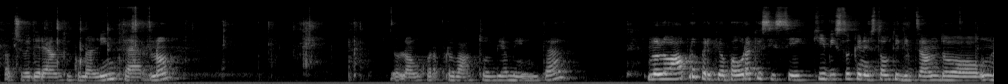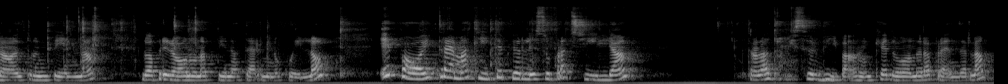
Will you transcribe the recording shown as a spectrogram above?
Faccio vedere anche come all'interno. Non l'ho ancora provato ovviamente. Non lo apro perché ho paura che si secchi, visto che ne sto utilizzando un altro in penna. Lo aprirò non appena termino quello. E poi tre matite per le sopracciglia tra l'altro mi serviva anche, devo andare a prenderla.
